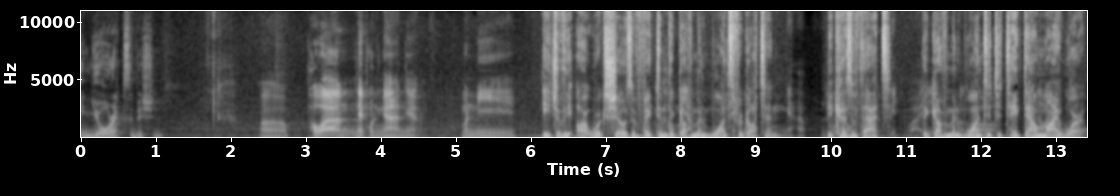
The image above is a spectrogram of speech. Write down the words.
in your exhibition? เอ่อเพราะว่าในผลงานเนี่ยมันมี Each of the artworks shows a victim the government once forgotten. Because of that, the government wanted to take down my work.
